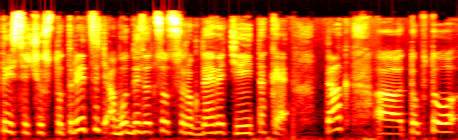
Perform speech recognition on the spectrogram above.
1130 або 949 є і таке. Так, тобто.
